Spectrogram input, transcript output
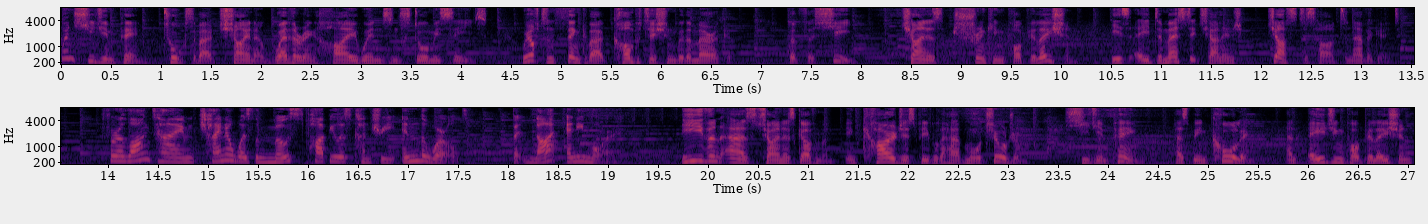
When Xi Jinping talks about China weathering high winds and stormy seas, we often think about competition with America. But for Xi, China's shrinking population is a domestic challenge just as hard to navigate. For a long time, China was the most populous country in the world, but not anymore. Even as China's government encourages people to have more children, Xi Jinping has been calling an aging population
